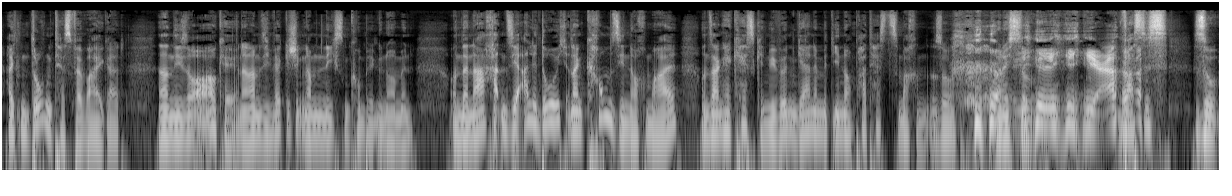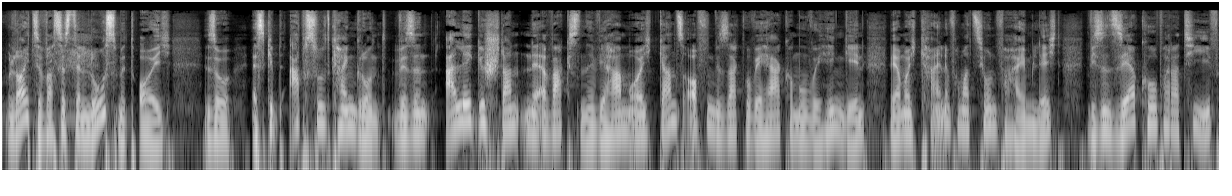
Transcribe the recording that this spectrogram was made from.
habe ich einen Drogentest verweigert. Dann haben die so, oh, okay. Und dann haben sie ihn weggeschickt und haben den nächsten Kumpel genommen. Und danach hatten sie alle durch und dann kommen sie nochmal und sagen, Herr Keskin, wir würden gerne mit Ihnen noch ein paar Tests machen. So. Und ich so, ja. was ist so, Leute, was ist denn los mit euch? So, es gibt absolut keinen Grund. Wir sind alle gestandene Erwachsene. Wir haben euch ganz offen gesagt, wo wir herkommen, wo wir hingehen. Wir haben euch keine Informationen verheimlicht. Wir sind sehr kooperativ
